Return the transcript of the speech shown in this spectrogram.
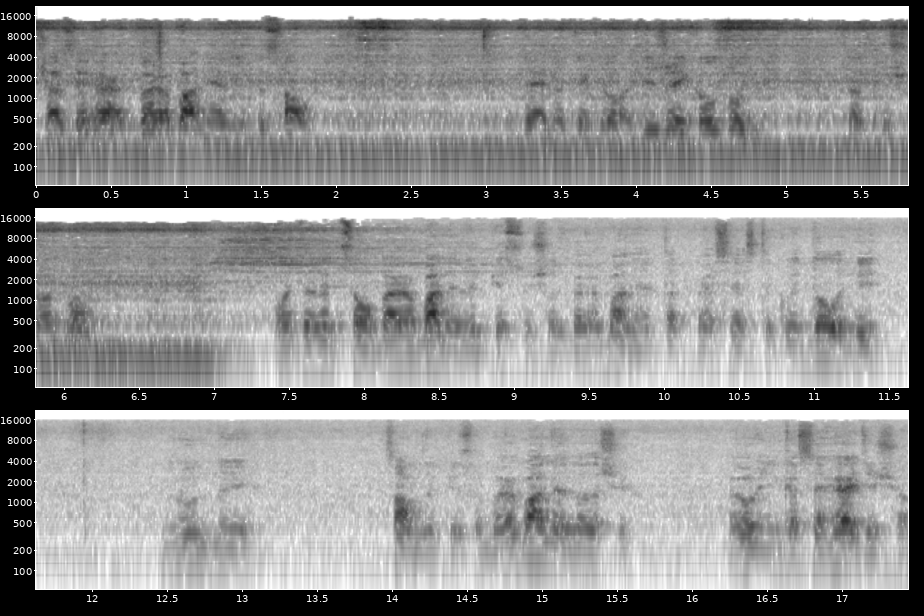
сейчас играет барабан я записал это этот играл диджей колдун сейчас пишу альбом вот я записал барабан, я записываю сейчас барабан. Это процесс такой долгий, нудный. Сам записываю барабаны, надо же ровненько сыграть еще.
